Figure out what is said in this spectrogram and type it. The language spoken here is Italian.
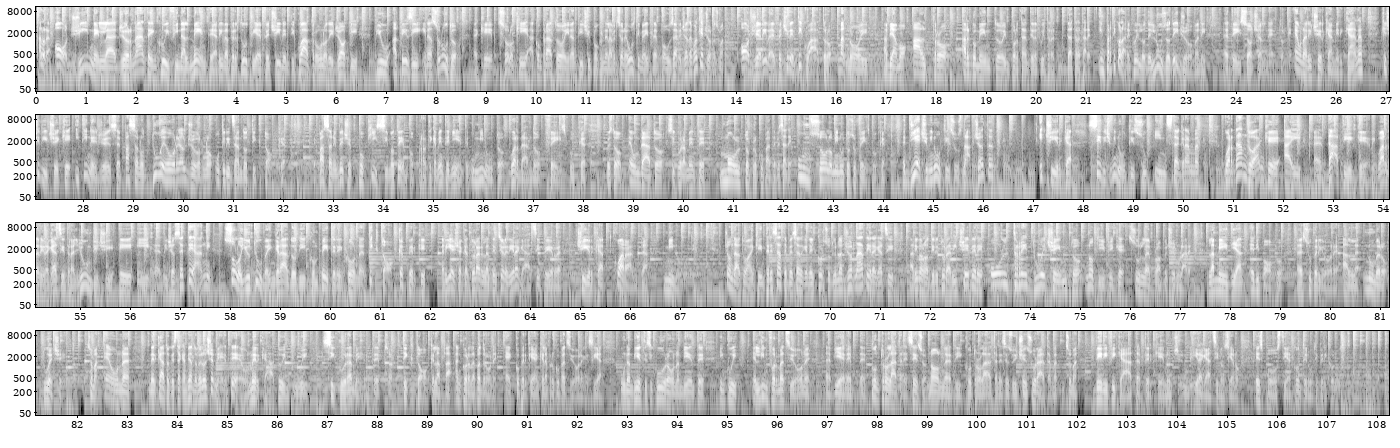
Allora, oggi, nella giornata in cui finalmente arriva per tutti FC24, uno dei giochi più attesi in assoluto, eh, che solo chi ha comprato in anticipo nella versione Ultimate può usare già da qualche giorno, insomma, oggi arriva FC24, ma noi abbiamo altro argomento importante da, cui tra- da trattare, in particolare quello dell'uso dei giovani eh, dei social network. È una ricerca americana che ci dice che i teenagers passano due ore al giorno utilizzando TikTok e passano invece pochissimo tempo, praticamente niente, un minuto guardando Facebook. Questo è un dato sicuramente molto preoccupante. Pensate, un solo minuto su Facebook, 10 minuti su Snapchat e circa 16 minuti su Instagram. Guardando anche ai eh, dati che riguardano i ragazzi tra gli 11 e i eh, 17 anni, solo YouTube è in grado di competere con TikTok perché riesce a catturare l'attenzione dei ragazzi per circa 40 minuti. C'è un dato anche interessante, pensate che nel corso di una giornata i ragazzi arrivano addirittura a ricevere oltre 200 notifiche sul proprio cellulare. La media è di poco eh, superiore al numero 200. Insomma, è un mercato che sta cambiando velocemente, è un mercato in cui sicuramente insomma, TikTok la fa ancora da padrone. Ecco perché anche la preoccupazione che sia un ambiente sicuro, un ambiente in cui l'informazione eh, viene eh, controllata nel senso non di controllata nel senso di censurata, ma insomma verificata perché i ragazzi non siano esposti a contenuti pericolosi.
